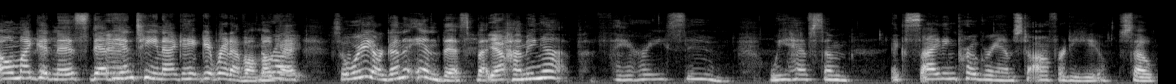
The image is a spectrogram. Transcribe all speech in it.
Oh my goodness, Debbie and Tina, I can't get rid of them. Okay. Right. So we are going to end this, but Yep. coming up very soon, we have some exciting programs to offer to you. So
